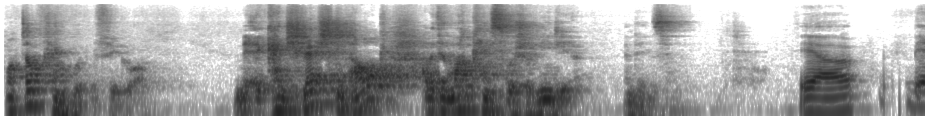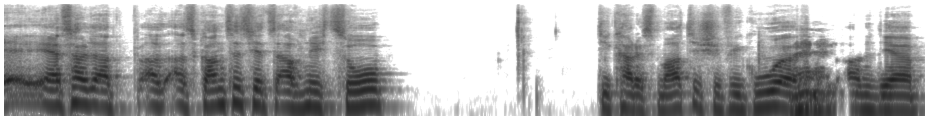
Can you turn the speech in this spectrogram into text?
macht auch keinen guten Figur. Keinen schlechten auch, aber der macht kein Social Media in dem Sinn. Ja, er ist halt als Ganzes jetzt auch nicht so die charismatische Figur, an der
